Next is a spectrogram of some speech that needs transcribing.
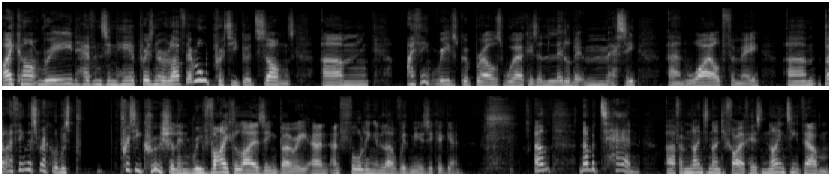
I Can't Read, Heaven's in Here, Prisoner of Love, they're all pretty good songs. Um, I think Reeves Gabrels' work is a little bit messy and wild for me, um, but I think this record was pr- pretty crucial in revitalizing Bowie and, and falling in love with music again. Um, number 10 uh, from 1995, his 19th album,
